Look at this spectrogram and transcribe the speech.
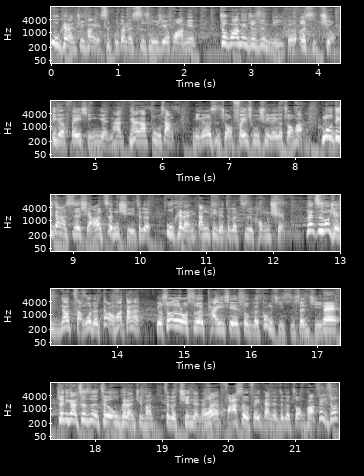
乌克兰军方也是不断的试出一些画面。这画面就是米格二十九一个飞行员，他你看他步上米格二十九飞出去的一个状况，目的当然是想要争取这个乌克兰当地的这个制空权。那制空权你要掌握得到的话，当然有时候俄罗斯会派一些说个攻击直升机。对，所以你看，这是这个乌克兰军方这个军人呢，他在发射飞弹的这个状况。所以说，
